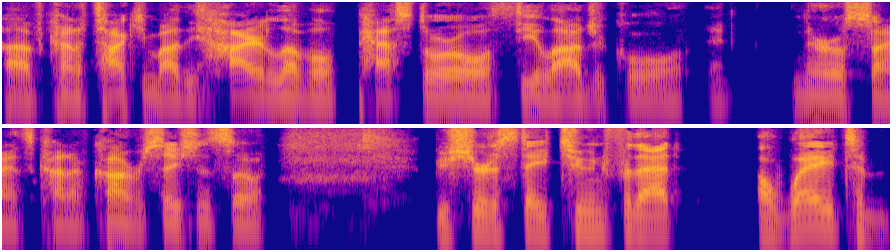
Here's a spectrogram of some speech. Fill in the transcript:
of kind of talking about these higher level pastoral, theological, and neuroscience kind of conversations. So be sure to stay tuned for that. A way to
